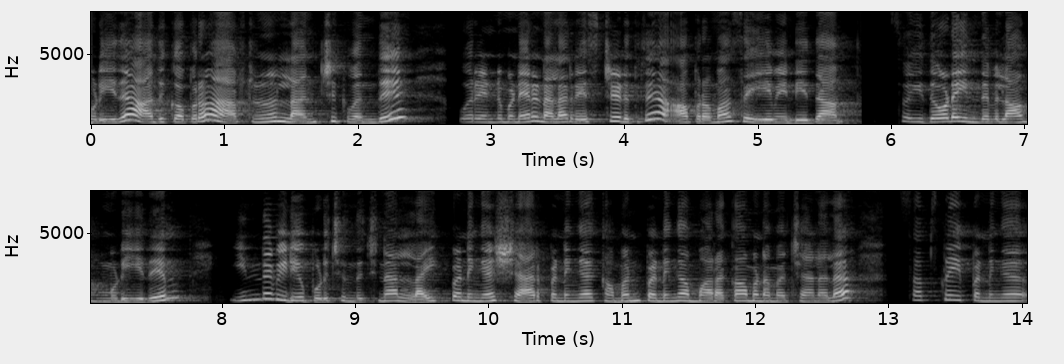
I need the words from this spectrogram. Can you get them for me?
முடியுது. அதுக்கப்புறம் ஆஃப்டர்நூன் லஞ்சுக்கு வந்து ஒரு ரெண்டு மணி நேரம் நல்லா ரெஸ்ட் எடுத்துகிட்டு அப்புறமா செய்ய வேண்டியதுதான். ஸோ இதோட இந்த விலாக் முடியுது. இந்த வீடியோ பிடிச்சிருந்துச்சுன்னா லைக் பண்ணுங்கள் ஷேர் பண்ணுங்கள் கமெண்ட் பண்ணுங்கள் மறக்காமல் நம்ம சேனலை சப்ஸ்கிரைப் பண்ணுங்கள்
